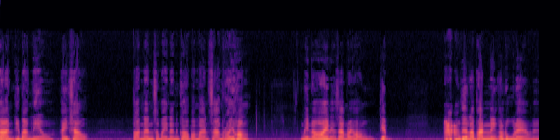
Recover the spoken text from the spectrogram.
บ้านที่บางเหนียวให้เช่า ตอนนั้นสมัยนั้นก็ประมาณสามร้อยห้อง ไม่น้อยนะสามร้อยห้อง เก็บเดือนละพันนี่ก็หรูแล้วนะ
